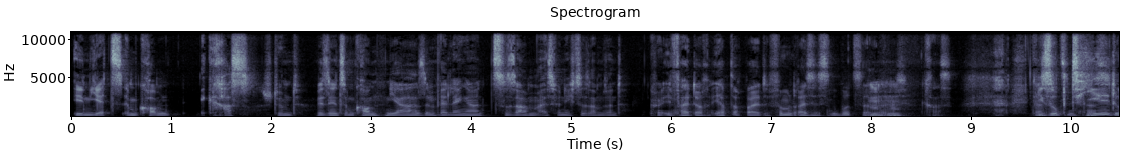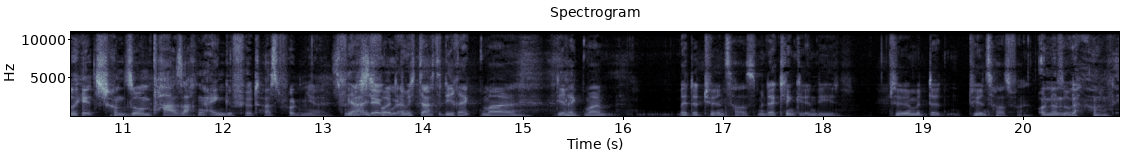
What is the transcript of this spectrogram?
in jetzt im kommenden, krass, stimmt. Wir sind jetzt im kommenden Jahr, sind wir länger zusammen, als wir nicht zusammen sind. Ihr, feiert doch, ihr habt doch bald 35. Geburtstag. nicht? Krass. Wie subtil du jetzt schon so ein paar Sachen eingeführt hast von mir. Ja, ich wollte, ich dachte direkt mal, direkt mal mit der Tür ins Haus, mit der Klinke in die Tür, mit der Tür ins Haus fallen. Und, und, so.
